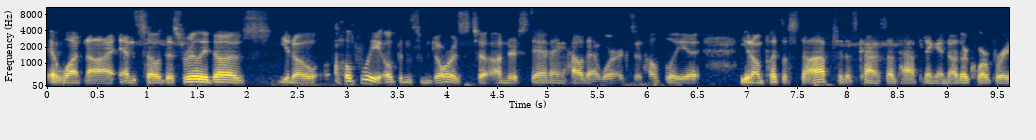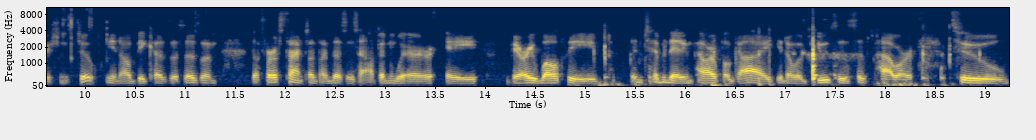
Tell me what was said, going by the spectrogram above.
and whatnot. And so this really does, you know, hopefully open some doors to understanding how that works and hopefully it, you know, puts a stop to this kind of stuff happening in other corporations too, you know, because this isn't the first time something like this has happened where a very wealthy, intimidating, powerful guy, you know, abuses his power to,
